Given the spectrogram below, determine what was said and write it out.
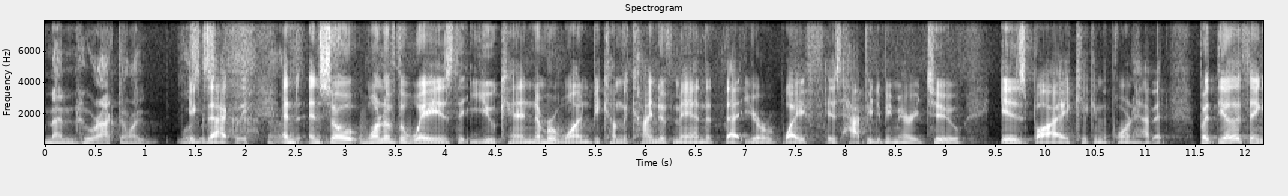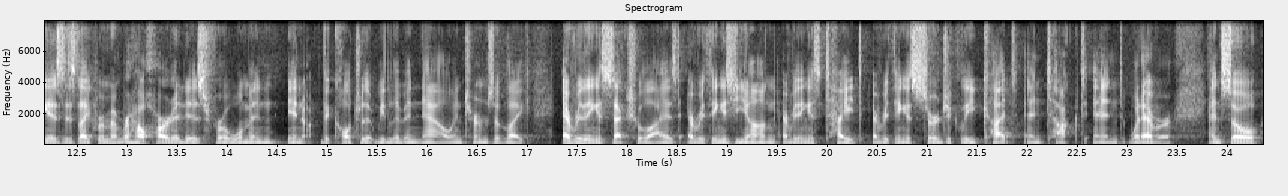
men who are acting like Exactly. And and so one of the ways that you can number one become the kind of man that, that your wife is happy to be married to is by kicking the porn habit. But the other thing is is like remember how hard it is for a woman in the culture that we live in now in terms of like everything is sexualized, everything is young, everything is tight, everything is surgically cut and tucked and whatever. And so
